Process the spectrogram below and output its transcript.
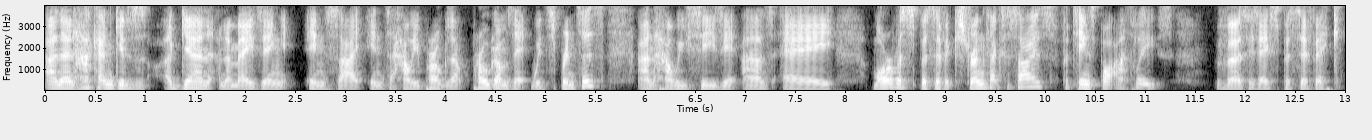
And then Hakan gives again an amazing insight into how he program- programs it with sprinters and how he sees it as a more of a specific strength exercise for team sport athletes versus a specific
